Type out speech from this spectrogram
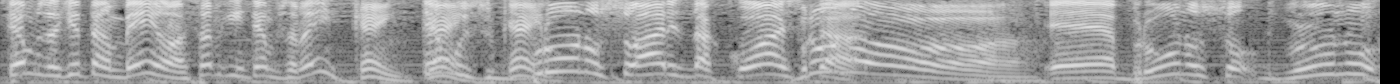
Temos aqui também, ó, sabe quem temos também? Quem? Temos Quem? Quem? Bruno Soares da Costa. Bruno! É, Bruno so... Bruno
